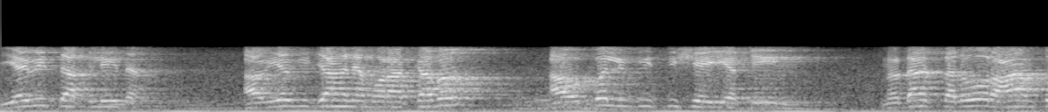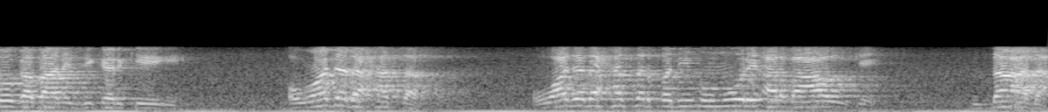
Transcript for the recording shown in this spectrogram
یوی تقلید او یوی جهل مرکب او بل ویت شی یقین نو دا څلور عام توګه باندې ذکر کیږي او وجد حسر وجد حسر په دې امور اربعه کې دا ده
